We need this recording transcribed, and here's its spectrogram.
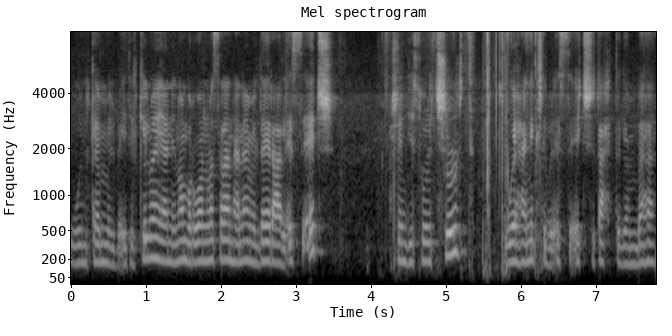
ونكمل بقية الكلمة. يعني number 1 مثلا هنعمل دايرة على اس اتش عشان دي صورة shirt وهنكتب الاس اتش تحت جنبها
